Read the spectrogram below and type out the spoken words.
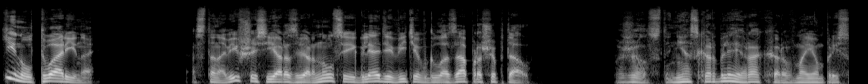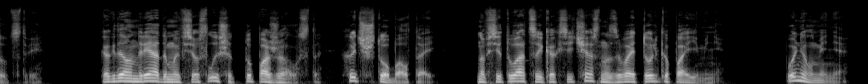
Кинул тварина. Остановившись, я развернулся и, глядя Вите в глаза, прошептал. «Пожалуйста, не оскорбляй Ракхара в моем присутствии. Когда он рядом и все слышит, то, пожалуйста, хоть что болтай. Но в ситуации, как сейчас, называй только по имени. Понял меня?»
